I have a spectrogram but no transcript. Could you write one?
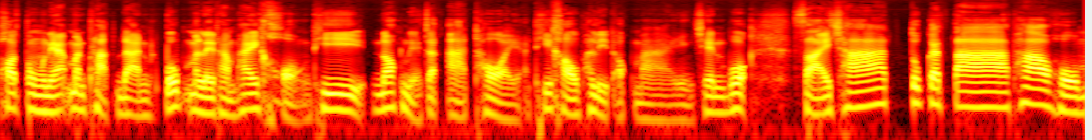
พอตรงเนี้ยมันผลักดันปุ๊บมันเลยทำให้ของที่นอกเหนือจากอาร์ตทอยอะที่เขาผลิตออกมา อย่างเช่น พวกสายชาร์จตุ๊กตาผ้าห่ม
